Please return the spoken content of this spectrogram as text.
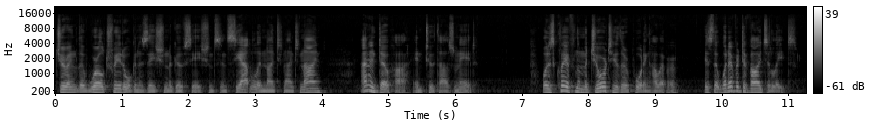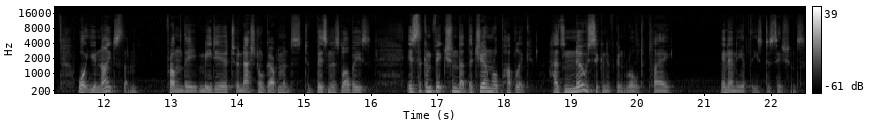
during the World Trade Organization negotiations in Seattle in 1999 and in Doha in 2008. What is clear from the majority of the reporting, however, is that whatever divides elites, what unites them, from the media to national governments to business lobbies, is the conviction that the general public has no significant role to play in any of these decisions.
